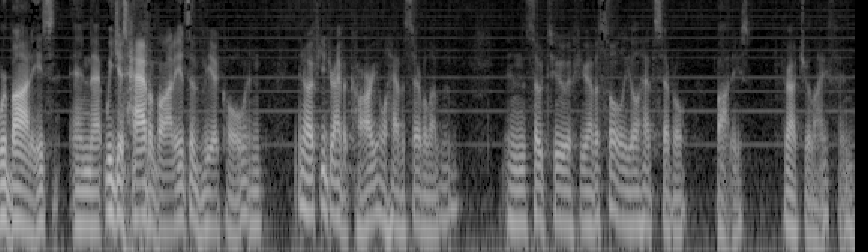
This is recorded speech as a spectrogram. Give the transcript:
we're bodies and that we just have a body it's a vehicle and you know if you drive a car you'll have several of them and so too if you have a soul you'll have several bodies throughout your life, and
